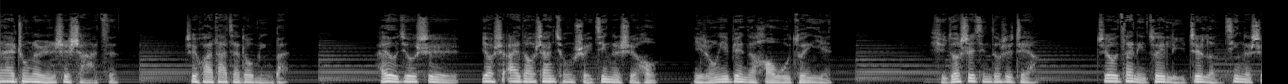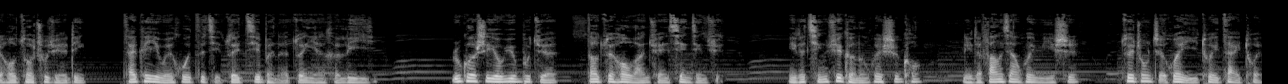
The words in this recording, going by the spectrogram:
爱中的人是傻子，这话大家都明白。还有就是，要是爱到山穷水尽的时候，你容易变得毫无尊严。许多事情都是这样，只有在你最理智冷静的时候做出决定，才可以维护自己最基本的尊严和利益。如果是犹豫不决，到最后完全陷进去，你的情绪可能会失控，你的方向会迷失，最终只会一退再退。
